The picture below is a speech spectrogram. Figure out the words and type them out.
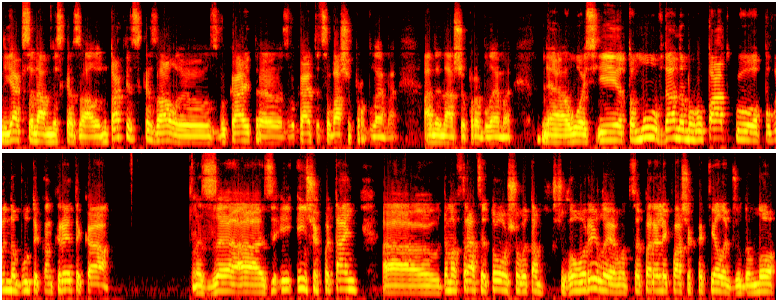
як це нам не сказали. Ну так і сказали. Звикайте, звикайте, це ваші проблеми, а не наші проблеми. Е, Ось і тому в даному випадку повинна бути конкретика. З, е, з інших питань е, демонстрація того, що ви там говорили, це перелік ваших хотілок вже давно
